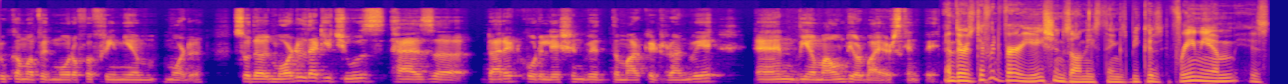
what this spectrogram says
to come up with more of a freemium model. So the model that you choose has a direct correlation with the market runway and the amount your buyers can pay. And there's different variations on these things because freemium is,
